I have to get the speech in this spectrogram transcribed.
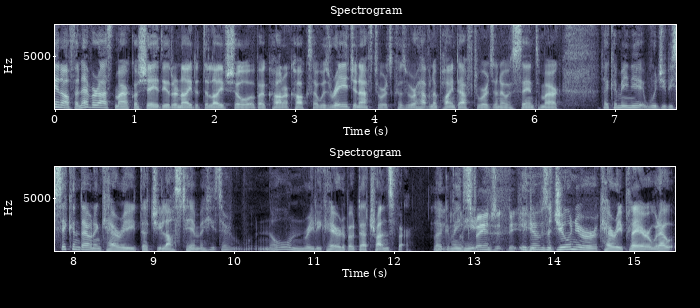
enough, I never asked Mark O'Shea the other night at the live show about Conor Cox. I was raging afterwards because we were having a pint afterwards, and I was saying to Mark. Like, I mean, would you be sicking down in Kerry that you lost him? He's there. No one really cared about that transfer. Like, I mm, mean, It's he, strange the- he, he- was a junior Kerry player without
